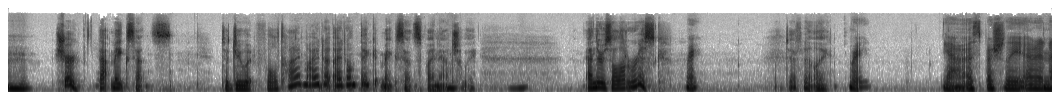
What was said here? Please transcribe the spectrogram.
Mm-hmm. Sure, that makes sense. To do it full time, I, don't- I don't think it makes sense financially. Mm-hmm. And there's a lot of risk, Right. definitely. Right. Yeah, especially, and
